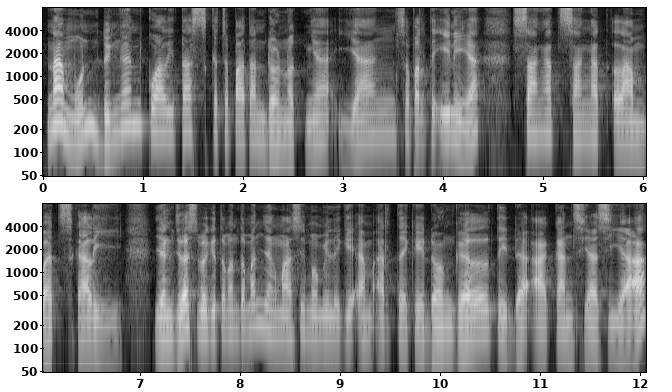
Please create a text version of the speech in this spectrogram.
namun dengan kualitas kecepatan downloadnya yang seperti ini ya, sangat-sangat lambat sekali. Yang jelas bagi teman-teman yang masih memiliki MRTK dongle tidak akan sia sia-sia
